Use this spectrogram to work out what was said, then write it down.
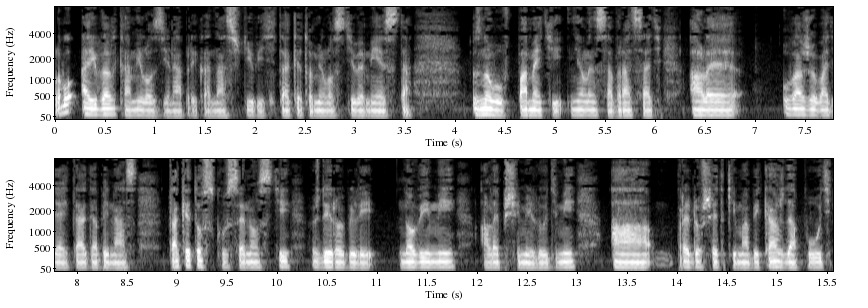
lebo aj veľká milosť je napríklad navštíviť takéto milostivé miesta. Znovu v pamäti, nielen sa vracať, ale uvažovať aj tak, aby nás takéto skúsenosti vždy robili novými a lepšími ľuďmi a predovšetkým, aby každá púť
